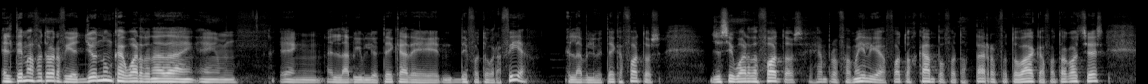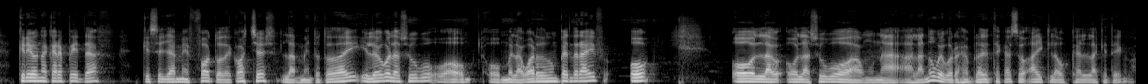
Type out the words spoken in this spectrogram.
el tema fotografía. Yo nunca guardo nada en, la biblioteca de, de fotografía en la biblioteca fotos. Yo si guardo fotos, ejemplo familia, fotos campo, fotos perros, foto vaca, coches, creo una carpeta que se llame foto de coches, las meto todas ahí y luego la subo o, me la guardo en un pendrive o, o, la, subo a, una, a la nube, por ejemplo, en este caso iCloud, que es la que tengo.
